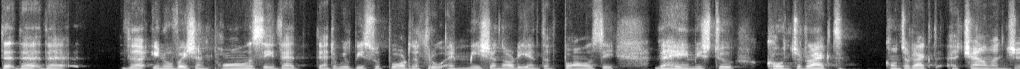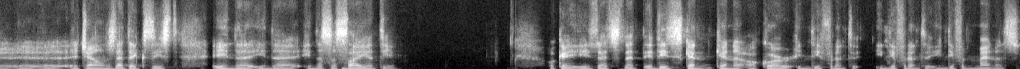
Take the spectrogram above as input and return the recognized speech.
the, the the the innovation policy that, that will be supported through a mission-oriented policy. The aim is to counteract counteract a challenge, a, a challenge that exists in the in the in the society. Okay, is that's that this can can occur in different in different in different manners.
